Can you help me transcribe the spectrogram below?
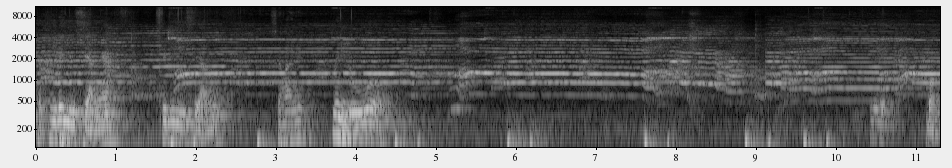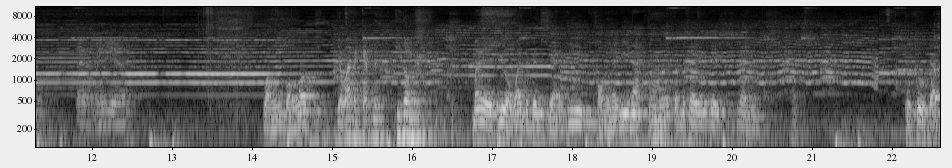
แต่พี่ได้ยินเสียงไงพี่ได้ยินเสียงเสียงอะไรพี่ไม่รู้อะบอกแต่ไม่ดีนะหวังหวังว่าอย่าว่าแต่แก๊ปเลย พี่ก็ไม่พี่หวังว่าจะเป็นเสียงที่ของในนี้นะผมว่าจะไม่ใช่ไม่ใช่นั่นถูกๆกัน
